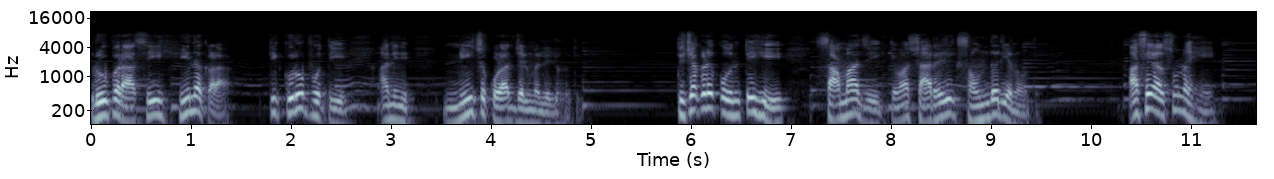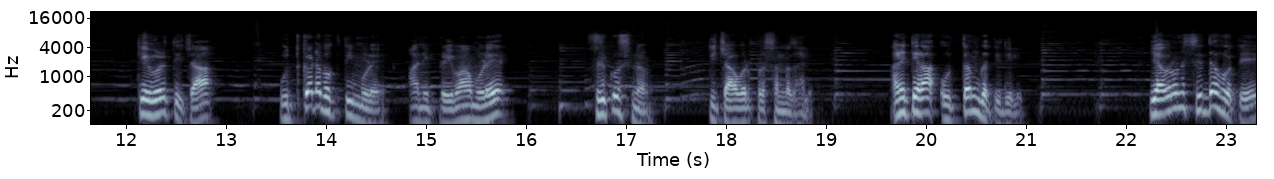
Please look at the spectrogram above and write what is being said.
रूपरासी हीन कळा ती कुरूप होती आणि नीच कुळात जन्मलेली होती. तिच्याकडे कोणतेही सामाजिक किंवा शारीरिक सौंदर्य नव्हते. असे असूनही केवळ तिच्या उत्कट भक्तीमुळे आणि प्रेमामुळे श्रीकृष्ण तिच्यावर प्रसन्न झाले आणि तिला उत्तम गती दिली. यावरून सिद्ध होते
